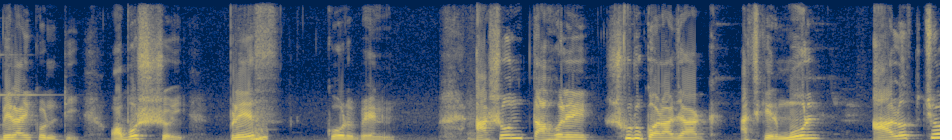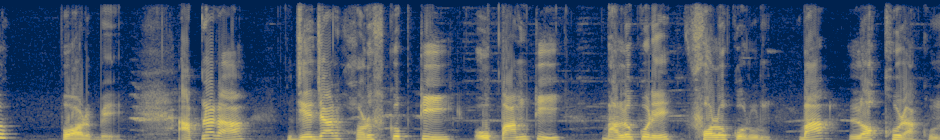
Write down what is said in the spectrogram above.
বেল আইকনটি অবশ্যই প্রেস করবেন। আসুন তাহলে শুরু করা যাক আজকের মূল আলোচ্য পর্বে। আপনারা যে যার হরস্কোপটি ও পামটি ভালো করে ফলো করুন বা লক্ষ্য রাখুন।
